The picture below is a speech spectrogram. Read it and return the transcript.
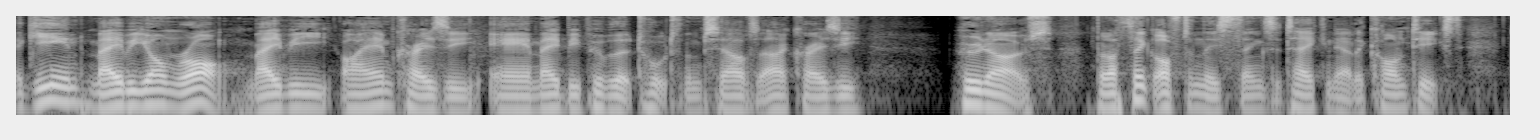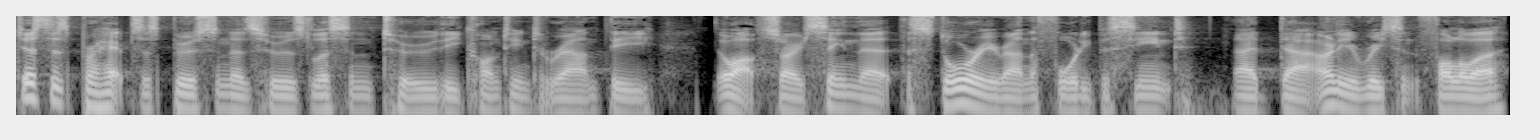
again, maybe I'm wrong. Maybe I am crazy, and maybe people that talk to themselves are crazy. Who knows? But I think often these things are taken out of context, just as perhaps this person is who has listened to the content around the, well, sorry, seen the, the story around the 40%. They're uh, only a recent follower,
